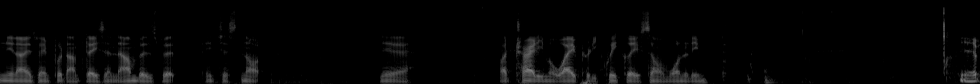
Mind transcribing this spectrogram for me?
you know, he's been putting up decent numbers, but he's just not. Yeah, I'd trade him away pretty quickly if someone wanted him. Yep.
